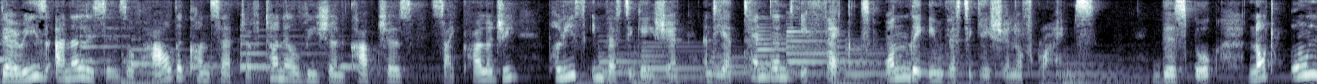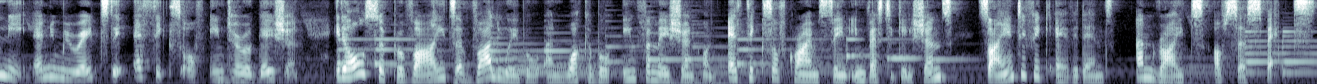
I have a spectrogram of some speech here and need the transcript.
There is analysis of how the concept of tunnel vision captures psychology, police investigation, and the attendant effects on the investigation of crimes. This book not only enumerates the ethics of interrogation, it also provides a valuable and workable information on ethics of crime scene investigations, scientific evidence, and rights of suspects.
